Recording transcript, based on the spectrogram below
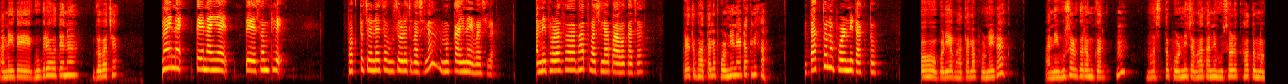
आणि ते घुगऱ्या होत्या ना गव्हाच्या? नाही नाही ते नाही आहे ते संपले. फक्त चण्याचा हुसळच वाचला मग काही नाही वाचला. आणि थोडासा भात वाचला पावकाचा. अरे तर भाताला फोडणी नाही टाकली का? टाकतो ना फोडणी टाकतो. हो हो बढिया भाताला फोडणी टाक. आणि उसळ गरम कर हं? मस्त फोडणीचा भात आणि उसळ खातो मग.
